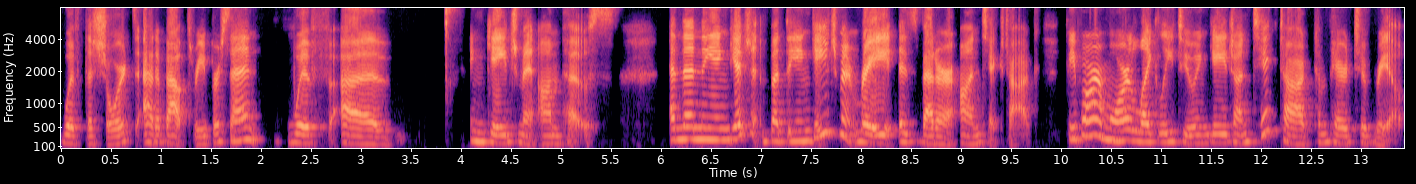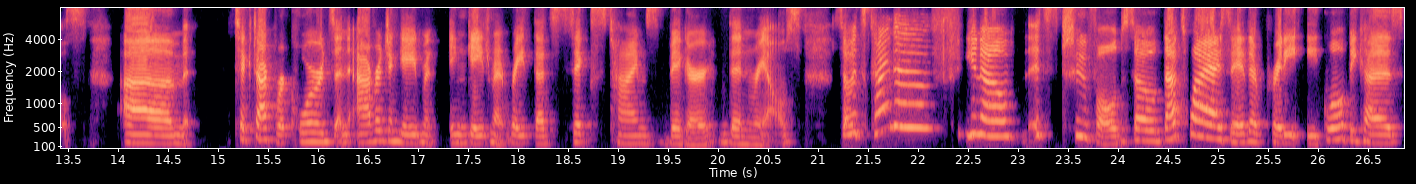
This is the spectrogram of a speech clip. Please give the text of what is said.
with the shorts at about 3% with uh, engagement on posts. And then the engagement, but the engagement rate is better on TikTok. People are more likely to engage on TikTok compared to Reels. Um, TikTok records an average engagement engagement rate that's six times bigger than Reels. So it's kind of, you know, it's twofold. So that's why I say they're pretty equal because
